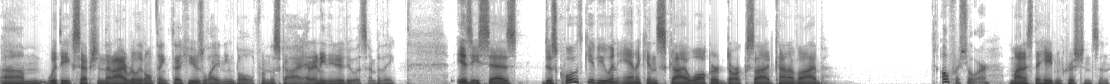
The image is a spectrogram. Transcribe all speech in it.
um, with the exception that I really don't think the huge lightning bolt from the sky had anything to do with sympathy. Izzy says, "Does Kvothe give you an Anakin Skywalker dark side kind of vibe, Oh, for sure. minus the Hayden Christensen,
